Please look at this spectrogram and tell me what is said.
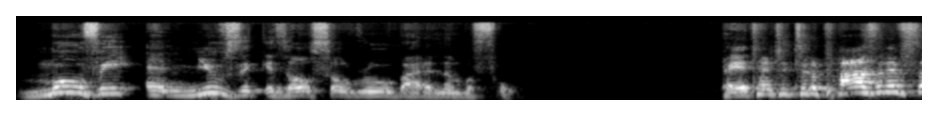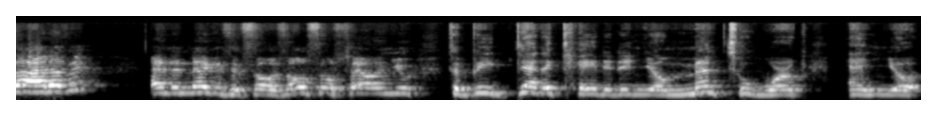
movie, and music is also ruled by the number four. Pay attention to the positive side of it and the negative. So it's also telling you to be dedicated in your mental work and your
